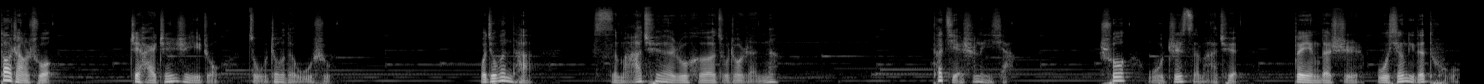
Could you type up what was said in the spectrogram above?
道长说。这还真是一种诅咒的巫术。我就问他，死麻雀如何诅咒人呢？他解释了一下，说五只死麻雀，对应的是五行里的土，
